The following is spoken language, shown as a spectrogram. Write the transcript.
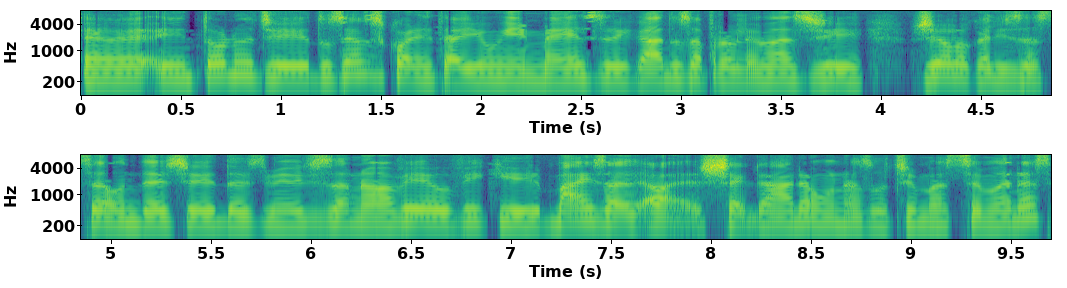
eh, em torno de 241 e-mails ligados a problemas de geolocalização desde 2019. Eu vi que mais uh, chegaram nas últimas semanas.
